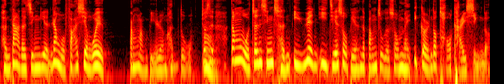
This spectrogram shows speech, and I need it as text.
很大的经验，让我发现我也帮忙别人很多。就是嗯。当我真心诚意、愿意接受别人的帮助的时候，每一个人都超开心的，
